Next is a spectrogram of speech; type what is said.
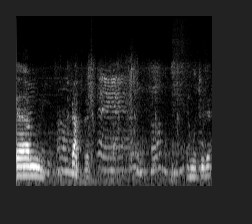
um, Bradford. And what is it?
